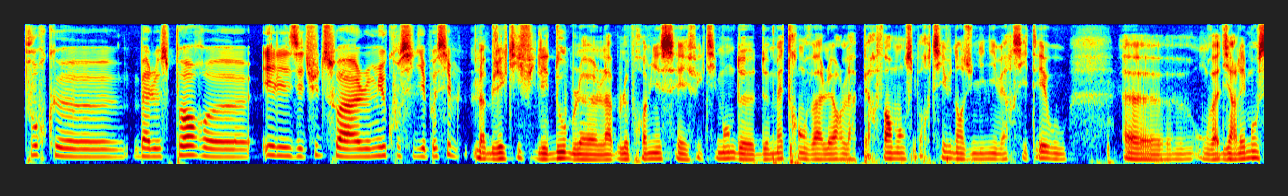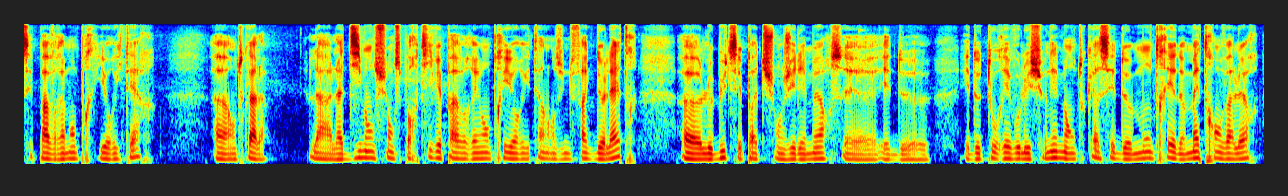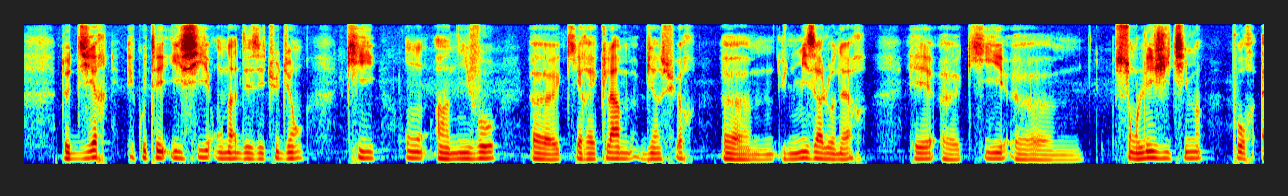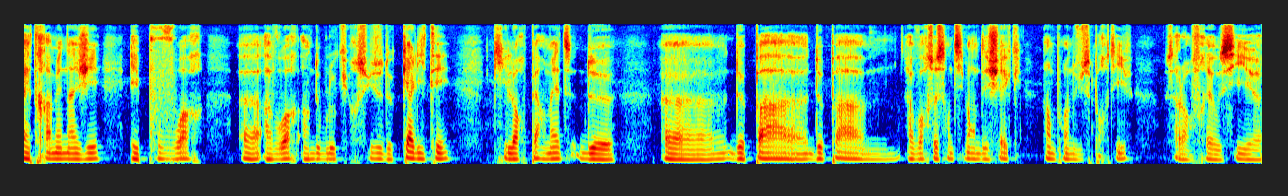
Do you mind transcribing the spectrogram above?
pour que bah, le sport euh, et les études soient le mieux conciliés possible. L'objectif, il est double. La- le premier, c'est effectivement de, mettre en valeur la performance sportive dans une université où, euh, on va dire les mots, c'est pas vraiment prioritaire. Euh, en tout cas, la, la, dimension sportive est pas vraiment prioritaire dans une fac de lettres. Euh, le but, c'est pas de changer les mœurs euh, et de, et de tout révolutionner, mais en tout cas, c'est de montrer, de mettre en valeur, de dire, écoutez, ici, on a des étudiants qui ont un niveau euh, qui réclame, bien sûr, euh, une mise à l'honneur et euh, qui sont légitimes pour être aménagés et pouvoir avoir un double cursus de qualité qui leur permettent de euh, de pas de pas avoir ce sentiment d'échec d'un point de vue sportif. Ça leur ferait aussi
